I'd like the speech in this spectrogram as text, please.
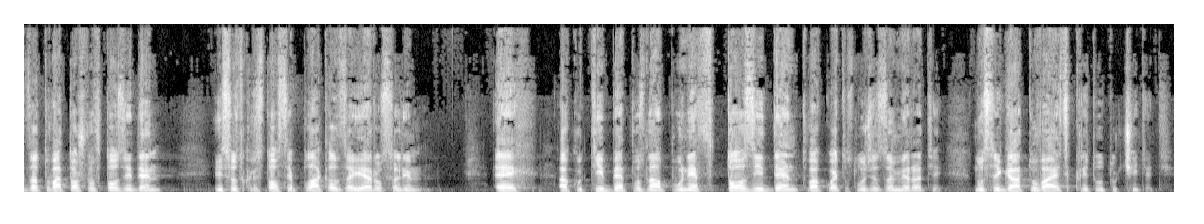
Затова точно в този ден Исус Христос е плакал за Иерусалим. Ех, ако ти бе познал поне в този ден това, което служи за мира ти, но сега това е скрито от очите ти.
